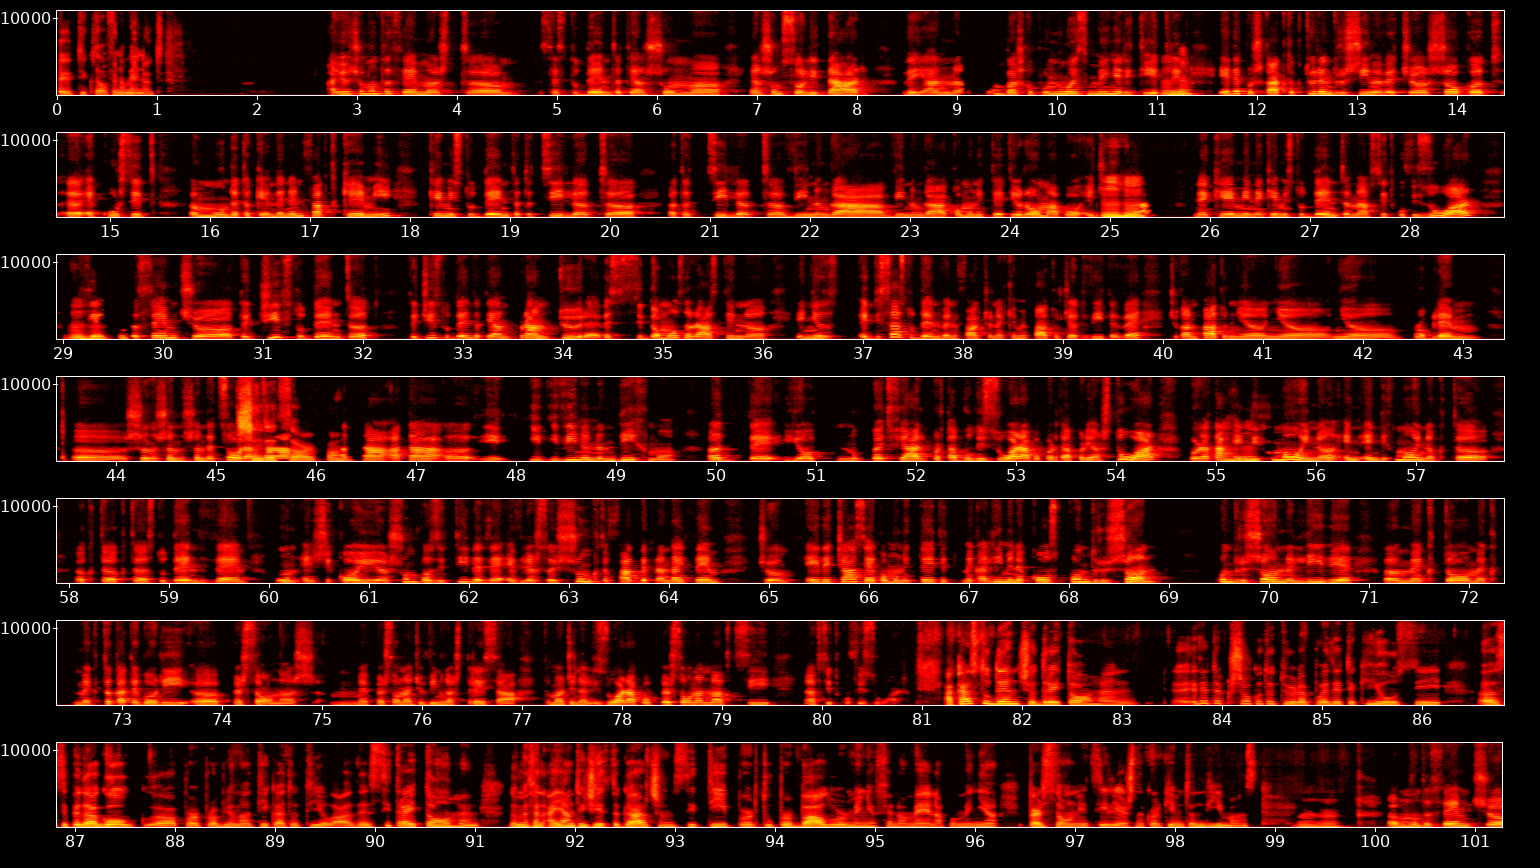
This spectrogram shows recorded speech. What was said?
ti këto fenomenet. Ajo që mund të them është se studentët janë shumë janë shumë solidarë dhe janë shumë bashkëpunues me njëri-tjetrin mm -hmm. edhe për shkak të këtyre ndryshimeve që shokët e kursit mund të kenë. Dhe ne në fakt kemi kemi studentë të cilët të cilët vijnë nga vijnë nga komuniteti rom apo egjip mm -hmm ne kemi ne kemi studentë me aftësi të kufizuar, mm -hmm. dhe mund të them që të gjithë studentët, të gjithë studentët janë pranë tyre dhe sidomos në rastin e një e disa studentëve në fakt që ne kemi patur gjatë viteve, që kanë patur një një një problem ë uh, shëndetësor, shëndetësor, ata, po. Ata ata uh, i i, i vijnë në ndihmë, ë dhe jo nuk bëhet fjalë për ta bullizuar apo për ta përjashtuar, por ata mm -hmm. e mhm. ndihmojnë, e, e ndihmojnë këtë këtë këtë student dhe unë e shikoj shumë pozitive dhe e vlerësoj shumë këtë fakt dhe prandaj them që edhe qasja e komunitetit me kalimin e kohës po ndryshon, po ndryshon në lidhje me këto me këto me këtë kategori personash, me persona që vijnë nga shtresa të margjinalizuar apo persona me aftësi, me aftësi të kufizuar. A ka studentë që drejtohen edhe tek shokët e tyre, po edhe tek ju si, si pedagog për problematika të tilla dhe si trajtohen, domethënë, a janë të gjithë të gatshëm si ti për t'u përballur me një fenomen apo me një person i cili është në kërkim të ndihmës? Uh, Mm -hmm. Mund të them që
